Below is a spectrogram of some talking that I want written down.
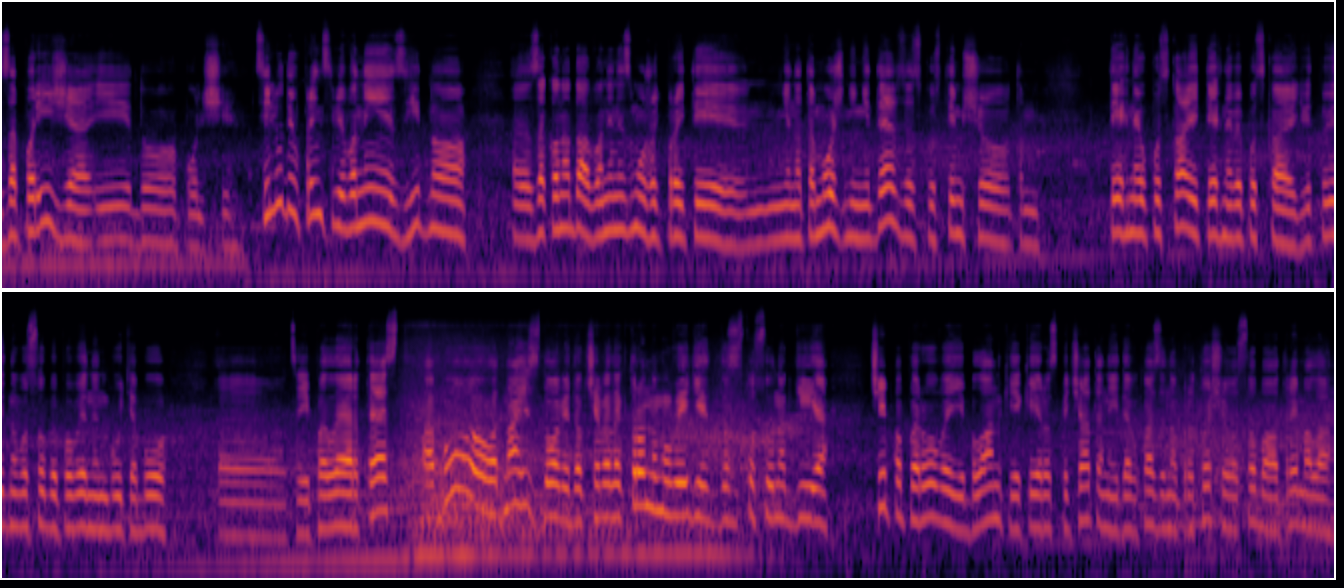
Запоріжжя і до Польщі. Ці люди, в принципі, вони згідно е, законодав, вони не зможуть пройти ні на таможні, ніде, в зв'язку з тим, що там тих не впускають, тих не випускають. Відповідно, в особи повинен бути або е, цей ПЛР-тест, або одна із довідок, чи в електронному виді застосунок дія, чи паперовий бланк, який розпечатаний, де вказано про те, що особа отримала е,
